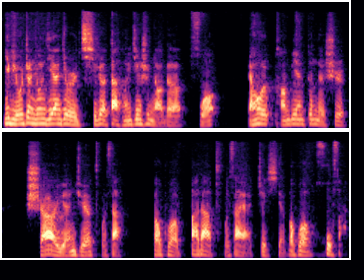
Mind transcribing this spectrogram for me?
你比如正中间就是骑着大鹏金翅鸟的佛，然后旁边跟的是十二圆觉菩萨，包括八大菩萨呀这些，包括护法。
